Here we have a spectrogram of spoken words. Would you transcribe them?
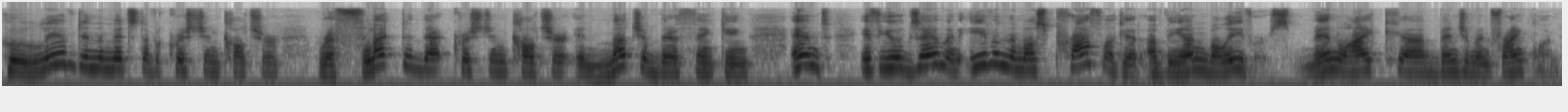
who lived in the midst of a Christian culture, reflected that Christian culture in much of their thinking, and if you examine even the most profligate of the unbelievers, men like uh, Benjamin Franklin,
